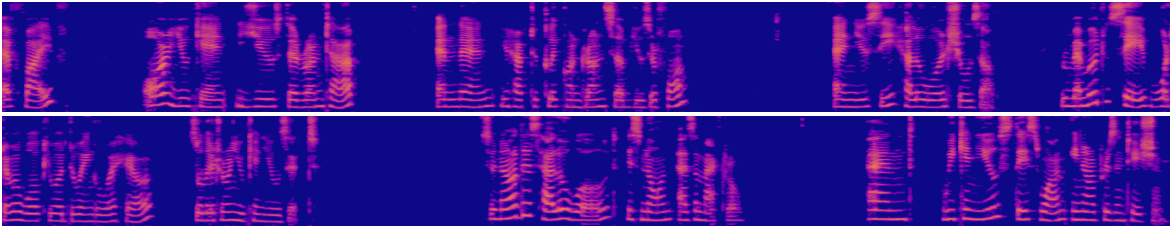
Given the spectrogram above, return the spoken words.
F5 or you can use the run tab and then you have to click on run sub user form and you see hello world shows up. Remember to save whatever work you are doing over here so later on you can use it. So now this hello world is known as a macro and we can use this one in our presentation.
